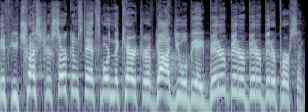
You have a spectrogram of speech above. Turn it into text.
if you trust your circumstance more than the character of God, you will be a bitter, bitter, bitter, bitter person.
